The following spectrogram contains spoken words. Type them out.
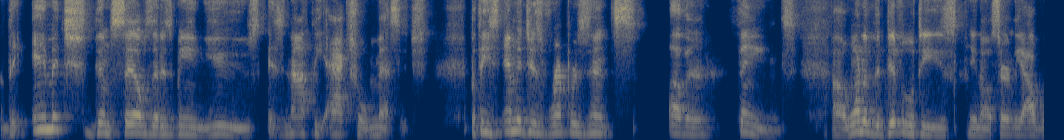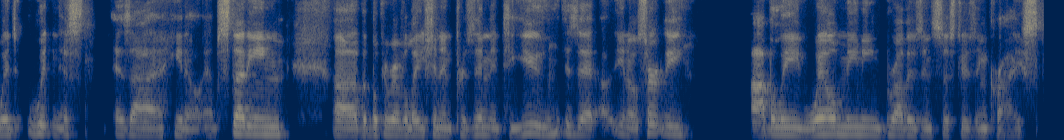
the image themselves that is being used is not the actual message but these images represents other things. Uh, one of the difficulties you know certainly i wit- witnessed as i you know am studying uh, the book of revelation and presenting it to you is that you know certainly i believe well-meaning brothers and sisters in christ.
